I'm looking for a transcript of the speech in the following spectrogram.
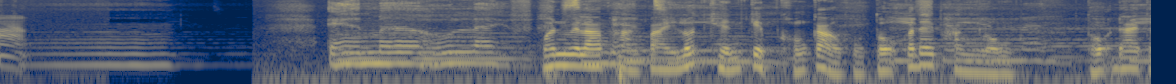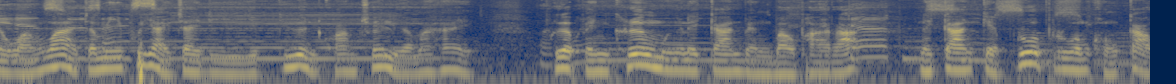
มาก And my whole life วันเวลาผ่านไปรถเข็นเก็บของเก่าของโต๊ะก็ได้พังลง โต๊ะได้แต่หวังว่าจะมีผู้ใหญ่ใจดีหยิบยื่นความช่วยเหลือมาให้ เพื่อเป็นเครื่องมือในการแบ่งเบาภาระ ในการเก็บรวบรวมของเก่า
